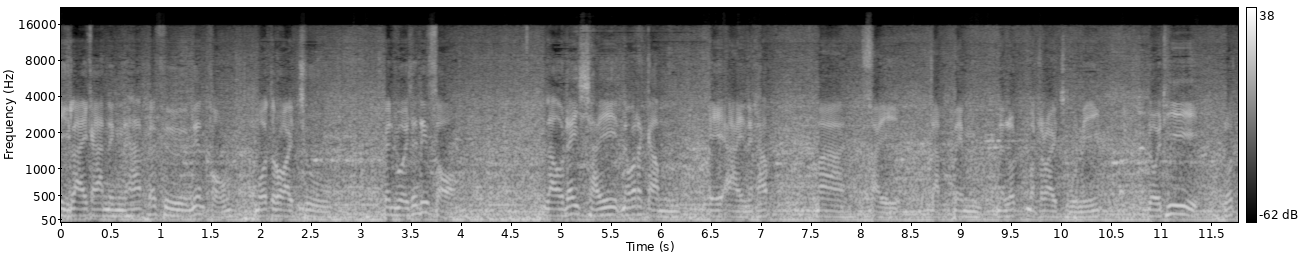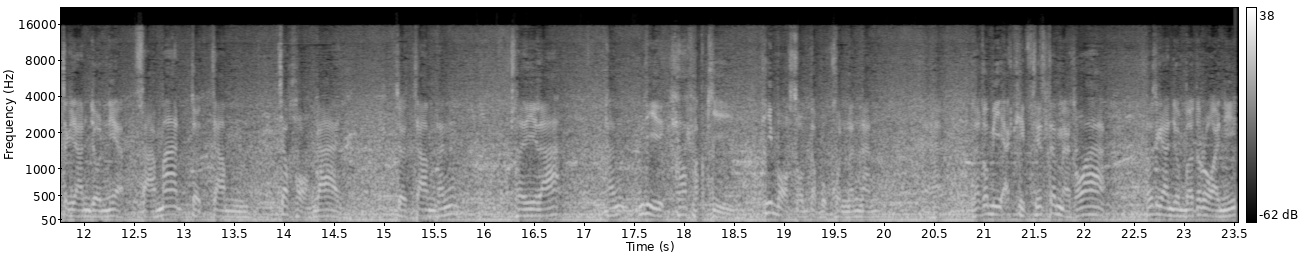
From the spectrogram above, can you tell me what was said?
อีกรายการหนึ่งนะครับก็คือเรื่องของ Motoroid 2เป็นเวอร์ชันที่ 2 เราได้ใช้นวัตกรรม AI นะครับ มาใส่จัดเต็มในรถมอเตอร์ไซค์ทูนี้ โดยที่รถจักรยานยนต์เนี่ยสามารถจดจำเจ้าของได้ จดจำทั้งสรีระทั้งวิธีค่าขับขี่ที่เหมาะสมกับบุคคลนั้นๆนะฮะ ก็มี Active System หมายความว่า รถจักรยานยนต์มอเตอร์ไซค์นี้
